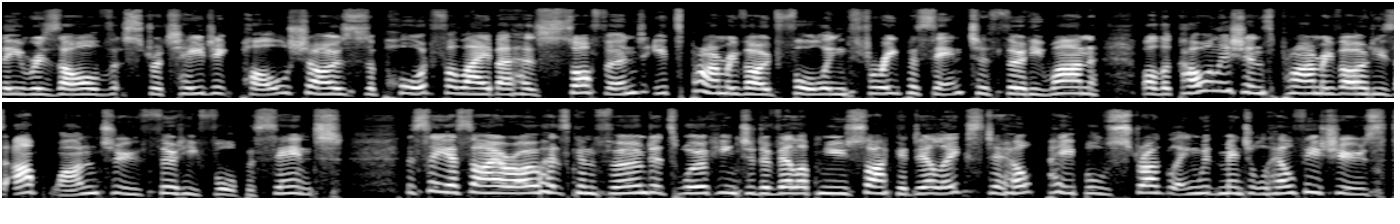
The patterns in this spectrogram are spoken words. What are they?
The Resolve strategic poll shows support for Labor has softened, its primary vote falling 3% to 31, while the coalition's primary vote is up 1 to 34%. The CSIRO has confirmed it's working to develop new psychedelics to help people struggling with mental health issues.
